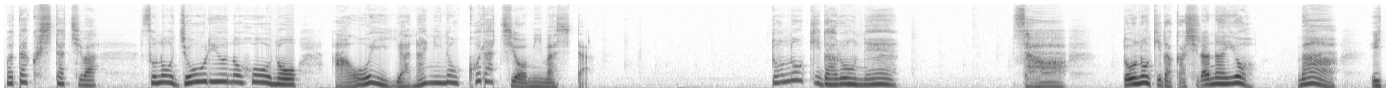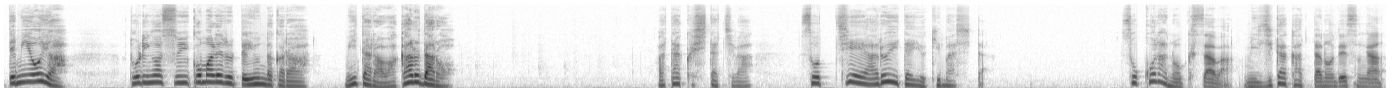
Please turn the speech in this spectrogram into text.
私たちはその上流の方の青い柳の木立を見ました。どの木だろうね。さあどの木だか知らないよ。まあ行ってみようや。鳥が吸い込まれるって言うんだから見たらわかるだろう私たちはそっちへ歩いて行きました。そこらの草は短かったのですが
